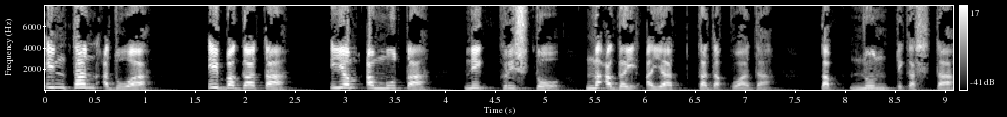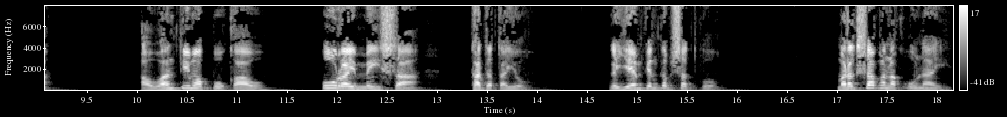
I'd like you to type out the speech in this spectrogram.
intan adua, ibagata, iyam amuta ni Kristo nga agay ayat kadakwada, tapnun tikasta, awan ti mapukaw, uray maysa kadatayo. Gayem ken kabsat ko, maragsakan ak unay,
